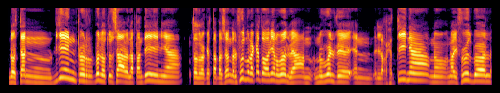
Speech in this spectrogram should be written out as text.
no están bien por, bueno, tú sabes, la pandemia, todo lo que está pasando. El fútbol acá todavía no vuelve, ¿ah? no vuelve en, la Argentina, no, no hay fútbol,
